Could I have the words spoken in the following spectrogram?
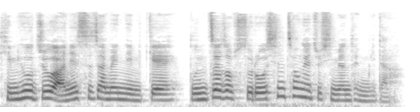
김효주 아니스 자매님께 문자 접수로 신청해 주시면 됩니다.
